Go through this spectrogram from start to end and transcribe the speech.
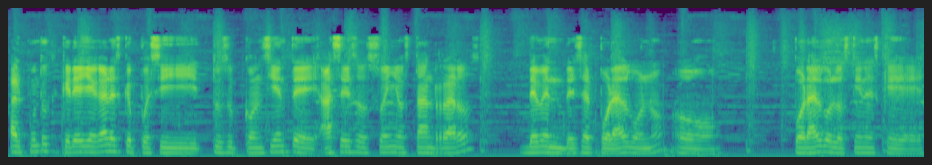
al punto que quería llegar es que pues si tu subconsciente hace esos sueños tan raros, deben de ser por algo, ¿no? O por algo los tienes que,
